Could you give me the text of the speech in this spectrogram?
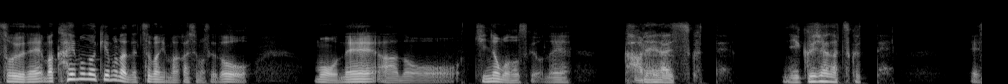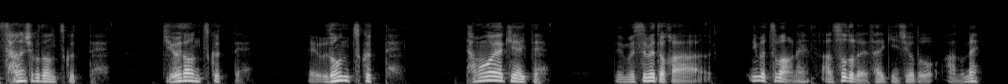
そういうね、まあ買い物系もなんで妻に任せてますけど、もうね、あの、昨日もそうですけどね、カレーライス作って、肉じゃが作って、三色丼作って、牛丼作って、うどん作って、卵焼き焼いて、で、娘とか、今妻はね、あの外で最近仕事、あのね、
